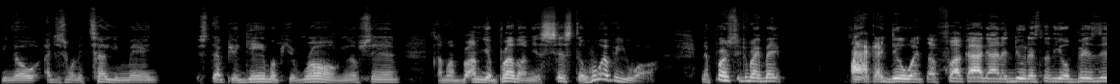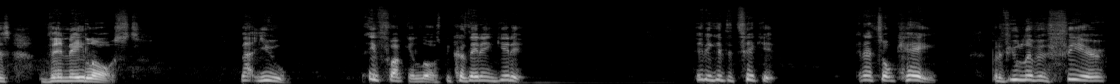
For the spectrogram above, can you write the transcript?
you know, I just want to tell you, man, step your game up. You're wrong. You know what I'm saying? I'm a, I'm your brother. I'm your sister. Whoever you are. And the person can write back, I can do what the fuck I gotta do. That's none of your business. Then they lost. Not you. They fucking lost because they didn't get it. They didn't get the ticket. And that's okay. But if you live in fear,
